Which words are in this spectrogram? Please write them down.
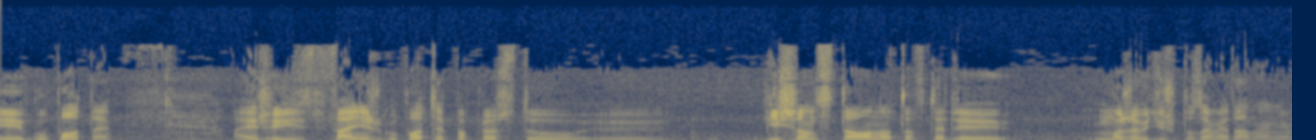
y, głupotę. A jeżeli walniesz głupotę po prostu y, pisząc to, no to wtedy może być już pozamiatane, nie?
